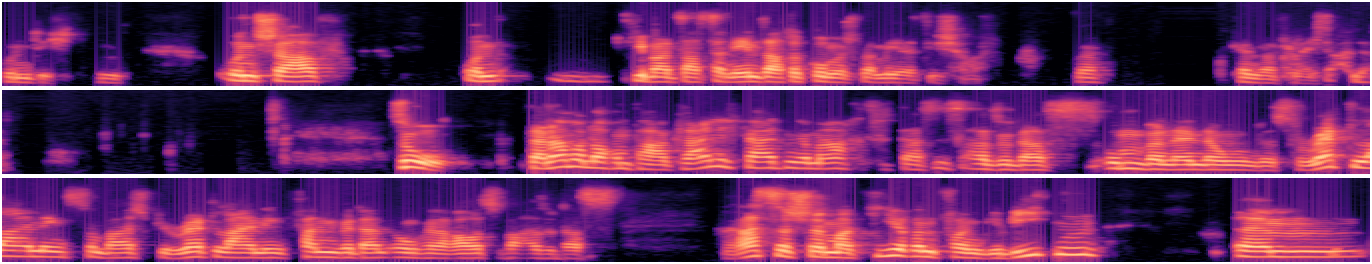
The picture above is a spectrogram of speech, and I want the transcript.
undicht, unscharf. Und jemand saß daneben, sagte, komisch, bei mir ist die scharf. Ne? Kennen wir vielleicht alle. So, dann haben wir noch ein paar Kleinigkeiten gemacht. Das ist also das Umbenennung des Redlinings zum Beispiel. Redlining fanden wir dann irgendwann raus, war also das rassische Markieren von Gebieten. Ähm,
